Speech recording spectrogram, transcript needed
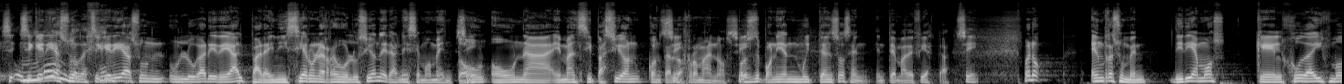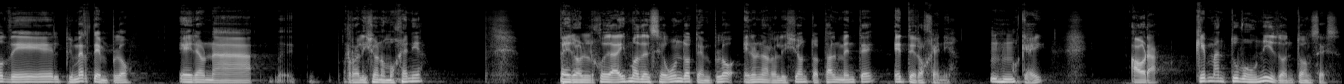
Si, un si querías, mundo un, de si gente. querías un, un lugar ideal para iniciar una revolución, era en ese momento, Sí. o, un- o una emancipación contra Sí. los romanos. Sí. Por eso se ponían muy tensos en, en tema de fiesta. Sí. Bueno, en resumen, diríamos que el judaísmo del primer templo era una eh, religión homogénea, pero el judaísmo del segundo templo era una religión totalmente heterogénea. ¿Ok? Ahora, ¿qué mantuvo unido entonces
